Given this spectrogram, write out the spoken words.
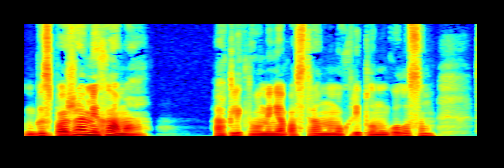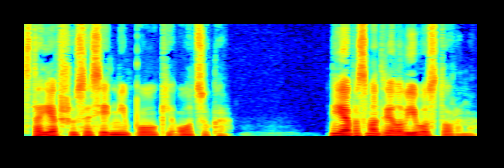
«Госпожа Михама!» — окликнул меня по странному хриплым голосом, стоявшую у соседней полки Оцука. Я посмотрела в его сторону.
